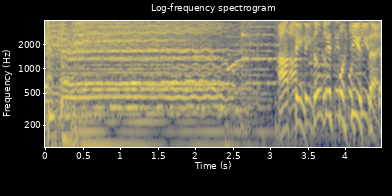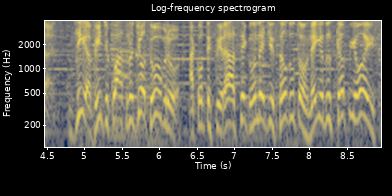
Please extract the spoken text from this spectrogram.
Ação. Atenção, desportistas! Dia 24 de outubro acontecerá a segunda edição do Torneio dos Campeões,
